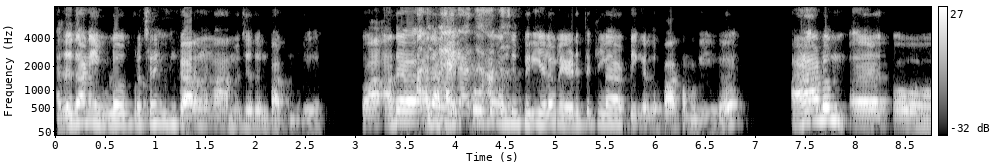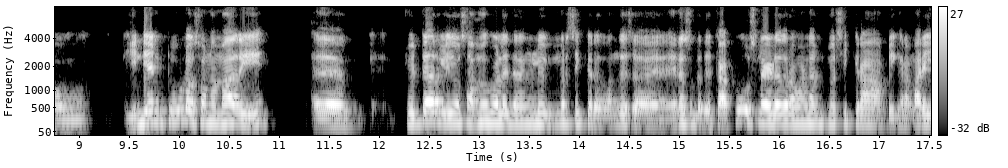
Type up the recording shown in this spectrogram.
அதுதான் இவ்வளவு பிரச்சனைக்கு காரணமா அமைஞ்சதுன்னு பார்க்க முடியுது. அத அது ஹைகோர்ட் வந்து பெரிய அளவுல எடுத்துக்கல அப்படிங்கறத பார்க்க முடியுது. ஆனாலும் இப்போ இந்தியன் டூல சொன்ன மாதிரி ட்விட்டர்லயோ சமூக வலைதளங்களையோ விமர்சிக்கிறது வந்து என்ன சொல்றது கக்கூஸ்ல எழுதுறவங்க விமர்சிக்கிறான் அப்படிங்கிற மாதிரி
